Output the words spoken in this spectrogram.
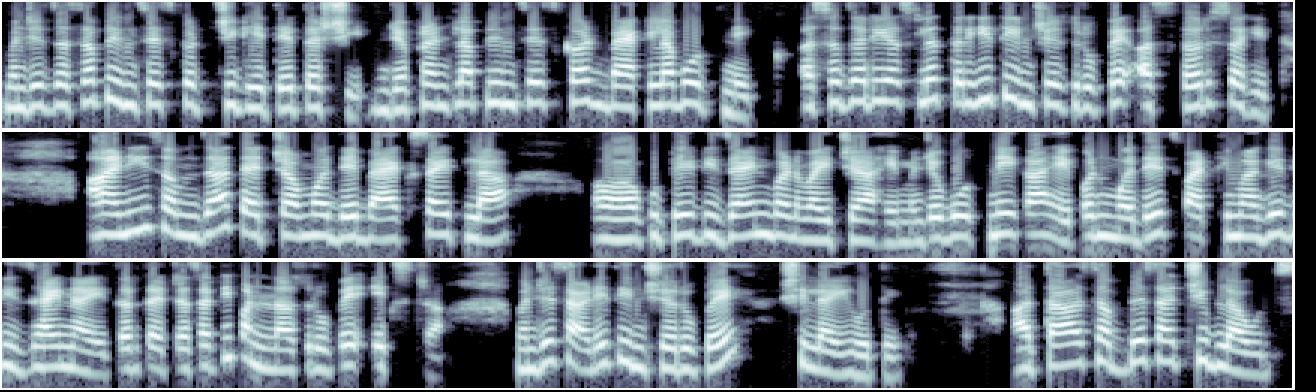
म्हणजे जसं प्रिन्सेस कटची घेते तशी. म्हणजे फ्रंटला प्रिन्सेस कट बॅकला बोटनेक असं जरी असलं तरीही तीनशेच रुपये अस्तर सहित. आणि समजा त्याच्यामध्ये बॅक साईडला कुठे डिझाईन बनवायची आहे म्हणजे बोटनेक आहे पण मध्येच पाठीमागे डिझाईन आहे तर त्याच्यासाठी पन्नास रुपये एक्स्ट्रा म्हणजे साडेतीनशे रुपये शिलाई होते. आता सभ्यसाची ब्लाऊज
